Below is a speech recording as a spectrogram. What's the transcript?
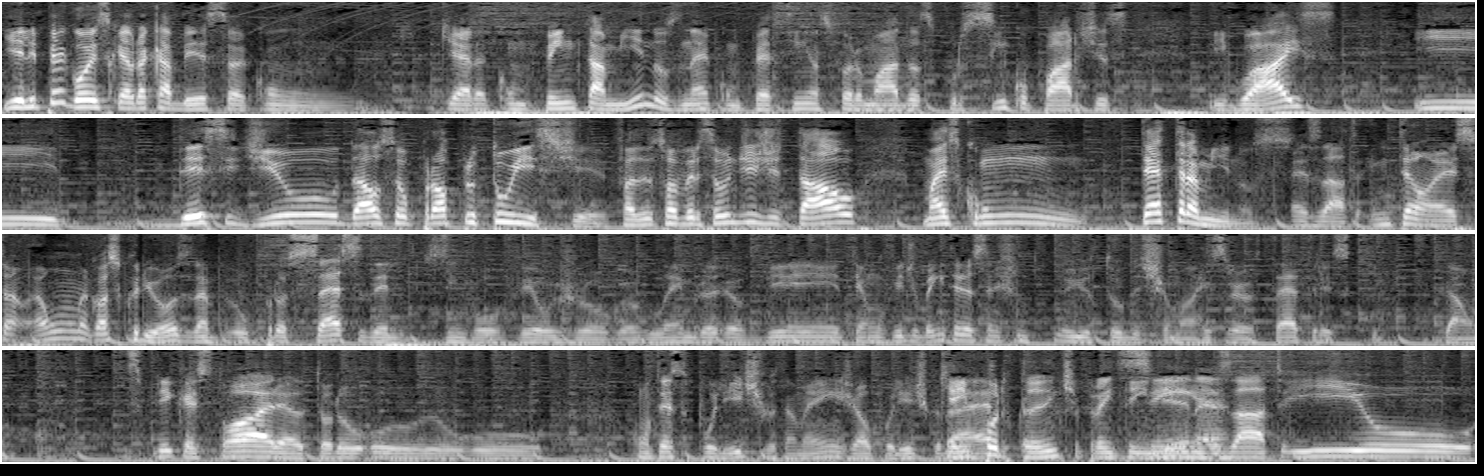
E ele pegou esse quebra-cabeça com. que era com pentaminos, né? Com pecinhas formadas por cinco partes iguais. E decidiu dar o seu próprio twist, fazer sua versão digital, mas com tetraminos. Exato. Então, esse é um negócio curioso, né? O processo dele desenvolver o jogo. Eu lembro, eu vi, tem um vídeo bem interessante no YouTube que se chama History of Tetris, que dá um, explica a história, todo o, o contexto político também, geopolítico Que é importante pra entender, Sim, né? exato. E o,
